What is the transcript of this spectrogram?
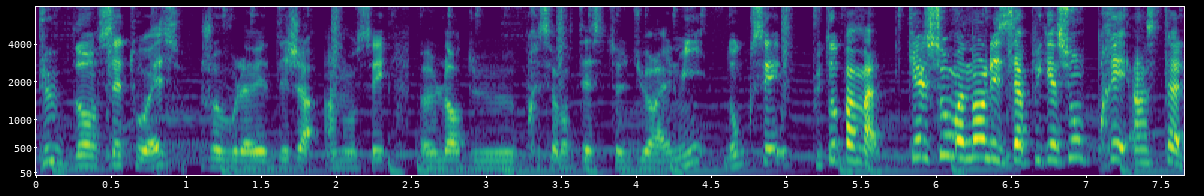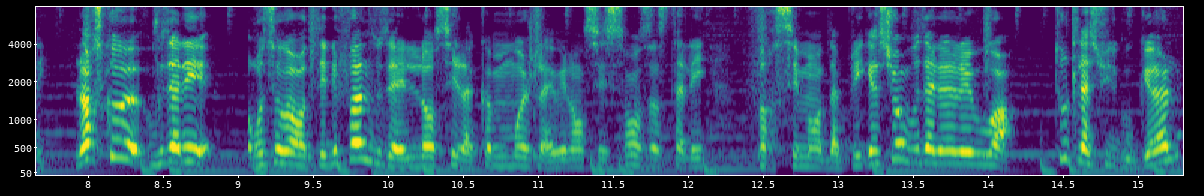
pub dans cet OS. Je vous l'avais déjà annoncé euh, lors du précédent test du Realme, donc c'est plutôt pas mal. Quelles sont maintenant les applications préinstallées? Lorsque vous allez recevoir votre téléphone, vous allez le lancer là, comme moi je l'avais lancé sans installer forcément d'application, vous allez aller voir toute la suite Google,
